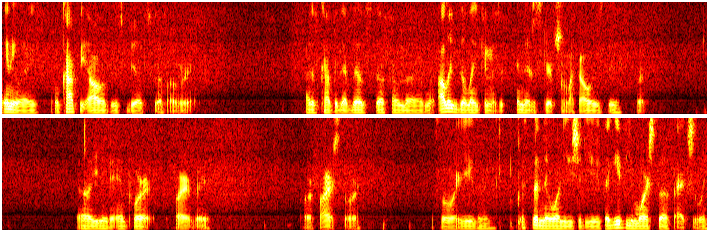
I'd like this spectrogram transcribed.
Anyways, we'll copy all of this build stuff over it. I just copied that build stuff from the. I'll leave the link in the in the description, like I always do. But uh, you need to import Firebase or Firestore. That's what we're using. It's the new one you should use. They give you more stuff actually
